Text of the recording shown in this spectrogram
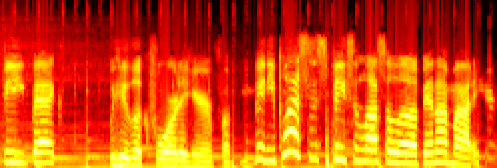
feedback. We look forward to hearing from you. Many blessings, peace, and lots of love, and I'm out of here.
